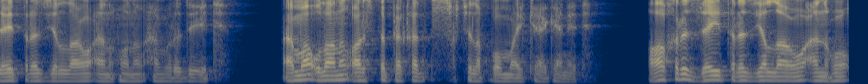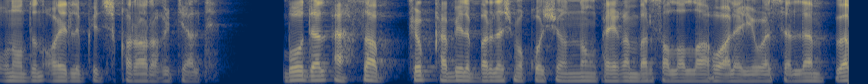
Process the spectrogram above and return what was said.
zayd roziyallohu anhuning amrida edi. Ammo ularning orasida faqat issiqchilik bo'lmay kelgan edi. Oxiri zayd roziyallohu anhu uningdan ayrilib ketish qaroriga keldi. Bu dal ahzob ko'p qabila birlashma qo'shinining payg'ambar sollallohu alayhi vasallam va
